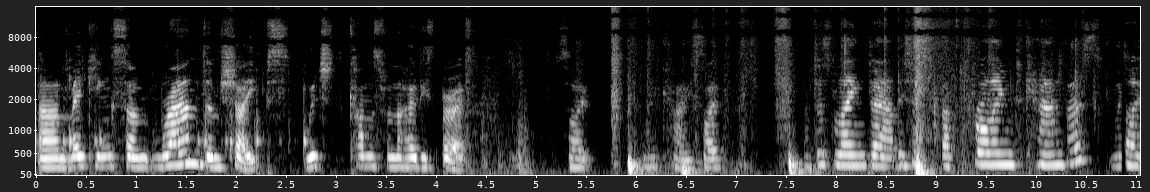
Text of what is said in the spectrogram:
um, making some random shapes, which comes from the Holy Spirit. So, okay, so I'm just laying down, this is a primed canvas. So,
